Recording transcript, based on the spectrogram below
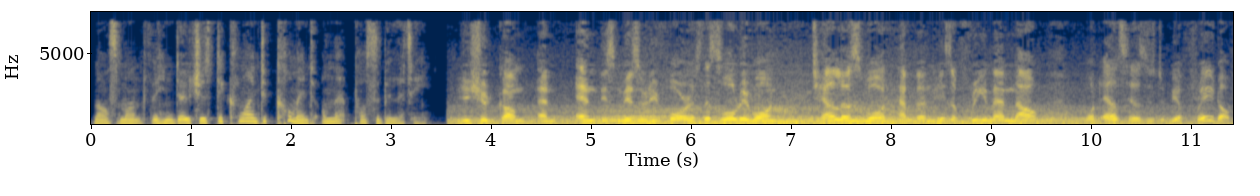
Last month, the Hindochas declined to comment on that possibility. He should come and end this misery for us. That's all we want. Tell us what happened. He's a free man now. What else is he to be afraid of?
